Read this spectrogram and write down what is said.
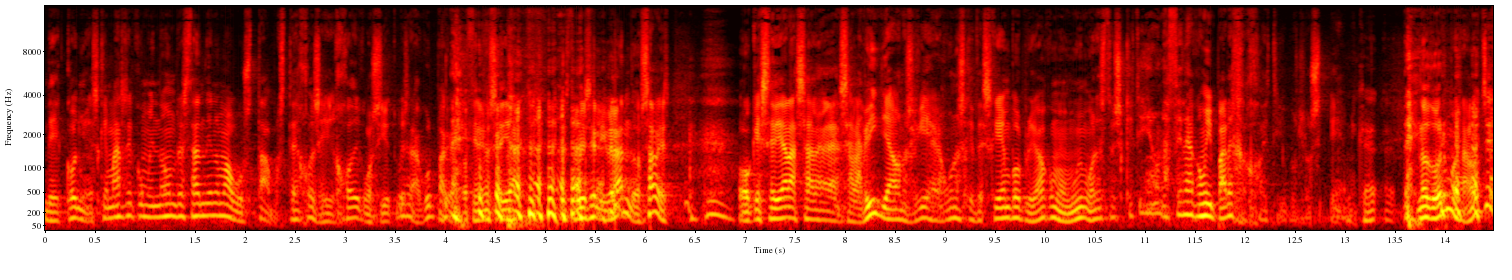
de, coño, es que me has recomendado un restaurante y no me ha gustado, pues te dejo de seguir, joder, como si yo tuviese la culpa, que el cocinero ese día estuviese librando, ¿sabes? O que ese día la, sal- la saladilla, o no sé qué, algunos que te escriben por privado como muy molestos, es que tenía una cena con mi pareja, joder, tío, pues lo sé, no duermo esa noche.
